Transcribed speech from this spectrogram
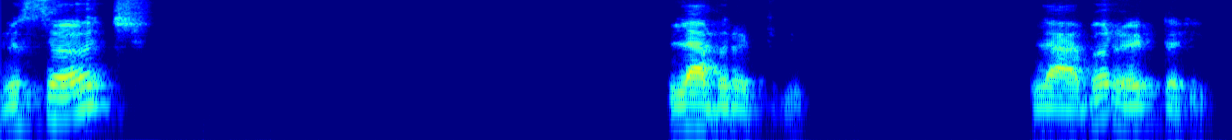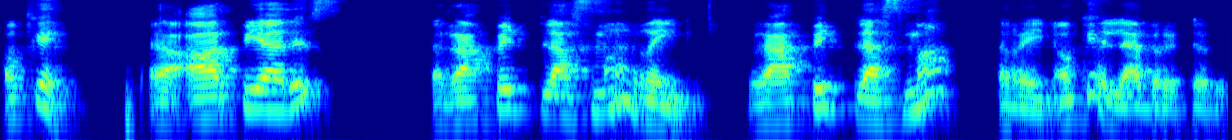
research laboratory laboratory. Okay. Uh, RPR is rapid plasma reagin. Rapid plasma reagin. Okay. Laboratory.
